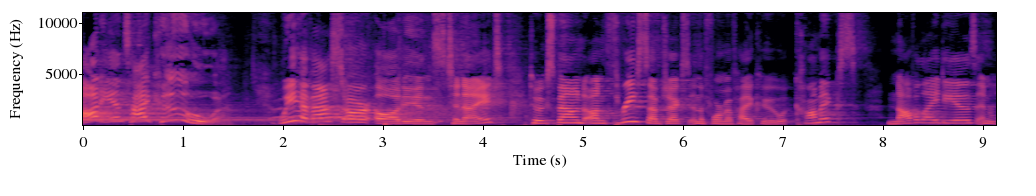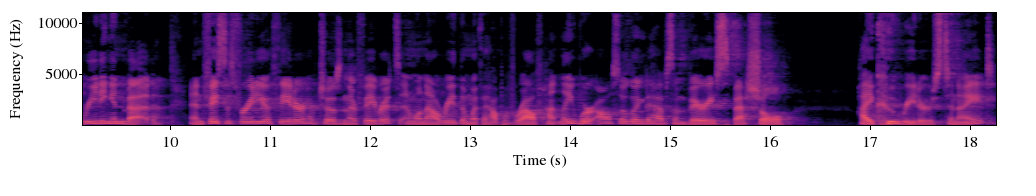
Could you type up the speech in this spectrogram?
Audience Haiku! We have asked our audience tonight to expound on three subjects in the form of haiku comics, novel ideas, and reading in bed. And Faces for Radio Theater have chosen their favorites and will now read them with the help of Ralph Huntley. We're also going to have some very special haiku readers tonight.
